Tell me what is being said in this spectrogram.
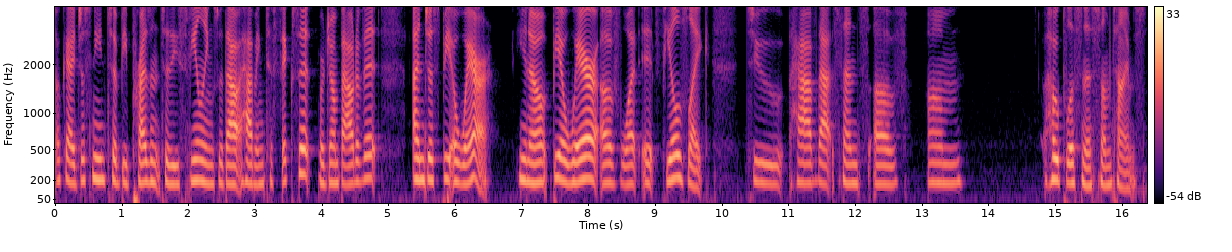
okay, I just need to be present to these feelings without having to fix it or jump out of it and just be aware, you know, be aware of what it feels like to have that sense of um, hopelessness sometimes,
